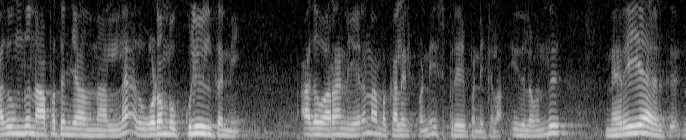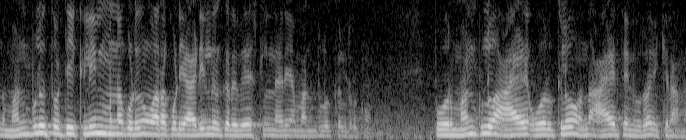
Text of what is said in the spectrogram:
அது வந்து நாற்பத்தஞ்சாவது நாளில் அது உடம்பு குளியல் தண்ணி. அது வர நீரை நம்ம கலெக்ட் பண்ணி ஸ்ப்ரே பண்ணிக்கலாம். இதில் வந்து நிறையா இருக்குது இந்த மண்புழு தொட்டி க்ளீன் பண்ணக்கூடியவும் வரக்கூடிய அடியில் இருக்கிற வேஸ்ட்டில் நிறைய மண்புழுக்கள் இருக்கும். இப்போ ஒரு மண்புழு ஆய ஒரு கிலோ வந்து ஆயிரத்தி ஐநூறுரூவா விற்கிறாங்க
